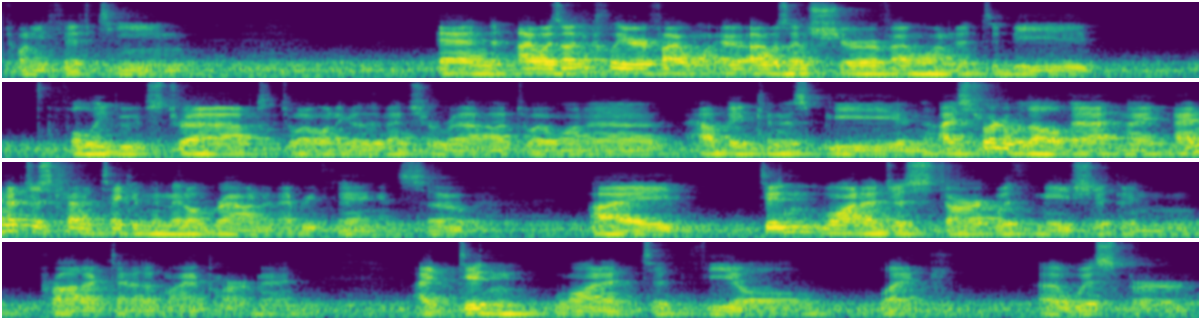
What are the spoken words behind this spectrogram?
2015. And I was unclear if I, I was unsure if I wanted it to be fully bootstrapped. Do I want to go the venture route? Do I want to, how big can this be? And I struggled with all that. And I, I ended up just kind of taking the middle ground and everything. And so I didn't want to just start with me shipping product out of my apartment. I didn't want it to feel like a whisper,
